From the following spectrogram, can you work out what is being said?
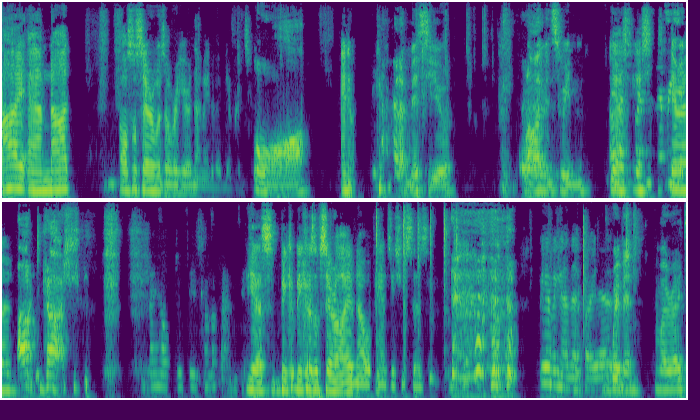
I am not. Also, Sarah was over here, and that made a big difference. Aww. Anyway. I'm gonna miss you while I'm in Sweden. I'll yes, have yes, fun. Sarah. Oh gosh. I helped you become a fancy. Yes, because because of Sarah, I am now a pansy. She says, We haven't gotten that far yet. Women, am I right?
